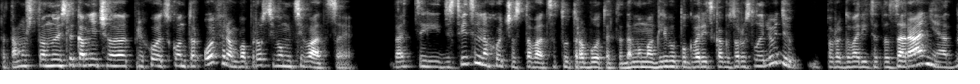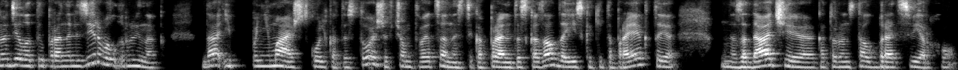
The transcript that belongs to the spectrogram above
потому что, ну, если ко мне человек приходит с контр-оффером, вопрос его мотивации да, ты действительно хочешь оставаться тут работать, тогда мы могли бы поговорить как взрослые люди, проговорить это заранее. Одно дело, ты проанализировал рынок, да, и понимаешь, сколько ты стоишь и в чем твои ценности, как правильно ты сказал, да, есть какие-то проекты, задачи, которые он стал брать сверху.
